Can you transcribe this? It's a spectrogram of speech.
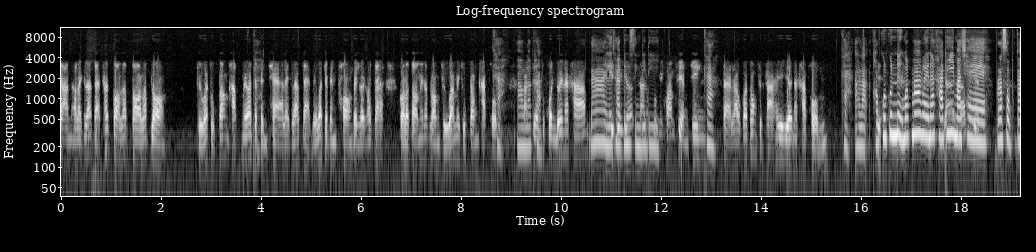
การอะไรก็แล้ว แต่ถ้ากรตรับรองถือว่าถูกต้องครับ ไม่ว่าจะเป็นแชร์อะไรก็แล้วแต่ไม่ว่าจะเป็นทองเป็นอะไรก็แล้วแต่กรตไม่รับรองถือว่าไม่ถูกต้องครับผมค่ะ เอาฝากละเตือนค่ะทุกคนด้วยนะครับ ได้เลยค่ะคิเป็นยอะๆสิ่งการลดีทุนมีความเสี่ยงจริงๆค่ะ แต่เราก็ต้องศึกษาให้เยอะๆนะครับผมค่ะเอาละขอบคุณคุณหนึ่งมากๆเลยนะคะได้ที่มาครับแชร์ประสบก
